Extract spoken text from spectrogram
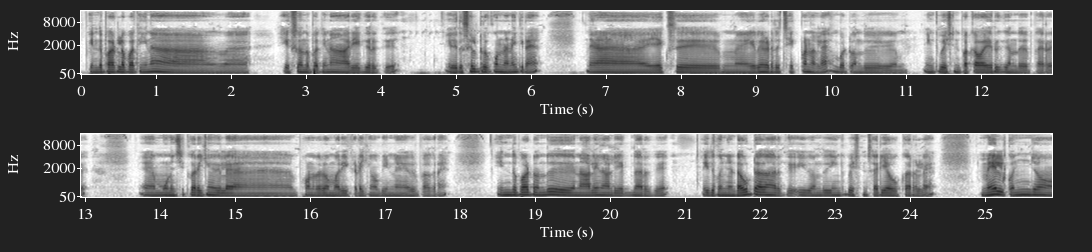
இப்போ இந்த பாட்டில் பார்த்தீங்கன்னா எக்ஸ் வந்து பார்த்திங்கன்னா ஆறு எக் இருக்குது இது ரிசல்ட் இருக்கும்னு நினைக்கிறேன். எக்ஸு எதுவும் எடுத்து செக் பண்ணலை. பட் வந்து இன்குபேஷன் பக்காவாக இருக்குது அந்த பேர் மூணு சிக் வரைக்கும் இதில் போன தடவை மாதிரி கிடைக்கும் அப்படின்னு எதிர்பார்க்குறேன். இந்த பாட்டு வந்து நாலே நாலு எக் தான் இருக்குது இது கொஞ்சம் டவுட்டாக தான் இருக்குது இது வந்து இன்குபேஷன் சரியாக உட்காரலை. மேல் கொஞ்சம்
